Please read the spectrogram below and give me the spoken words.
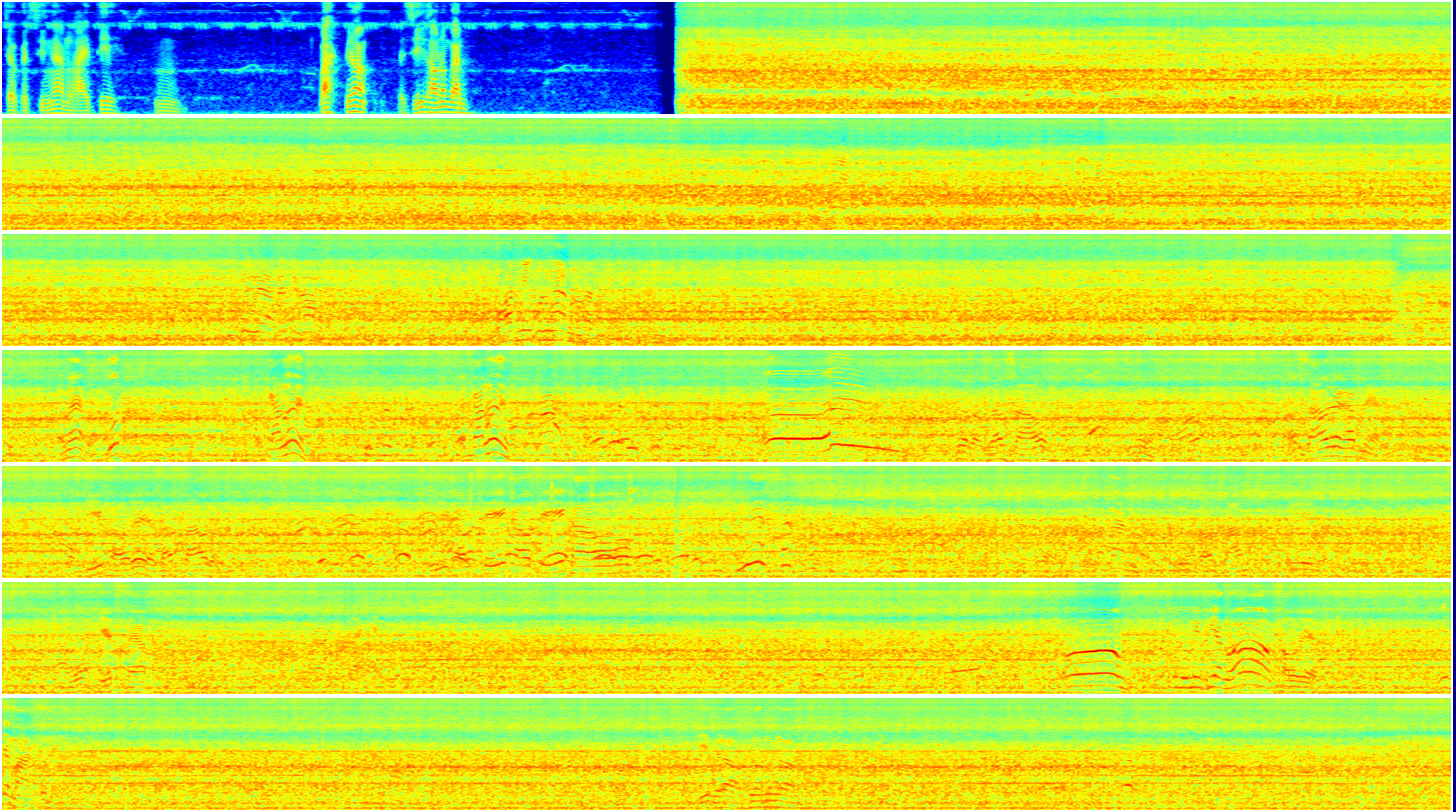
เจ้าก็สิงานหลายตีอืมไปพี่น้องไปสีเขาวน้ำกัน ที่แรกนะพี่น้อง บอสมีคนงานนะครับเอาไหมกุดจัดการเลยจัดการเลยเอ้ยพวกเราสาวสาวๆเนี่ยสาวสาวๆด้วยครับเนี่ยสีเขาด้วยสาวสาวๆเลย สีเขาละสีเขาสีเขาพนักงานหนึ่งสองสามสี่หกเจ็ดแปดโอ้ มันก็บ่มีเพียงหรอกเขาเลยมีแต่หมากตัวนี้ ดีไปแล้วเครื่องนึงแล้ว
